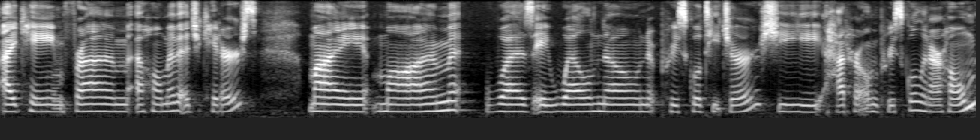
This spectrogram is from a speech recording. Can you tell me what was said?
I came from a home of educators. My mom was a well known preschool teacher. She had her own preschool in our home,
